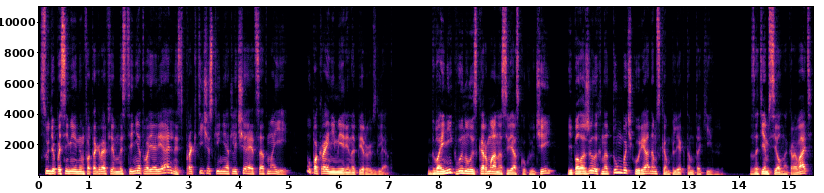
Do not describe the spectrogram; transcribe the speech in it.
Судя по семейным фотографиям на стене, твоя реальность практически не отличается от моей. Ну, по крайней мере, на первый взгляд. Двойник вынул из кармана связку ключей и положил их на тумбочку рядом с комплектом таких же. Затем сел на кровать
